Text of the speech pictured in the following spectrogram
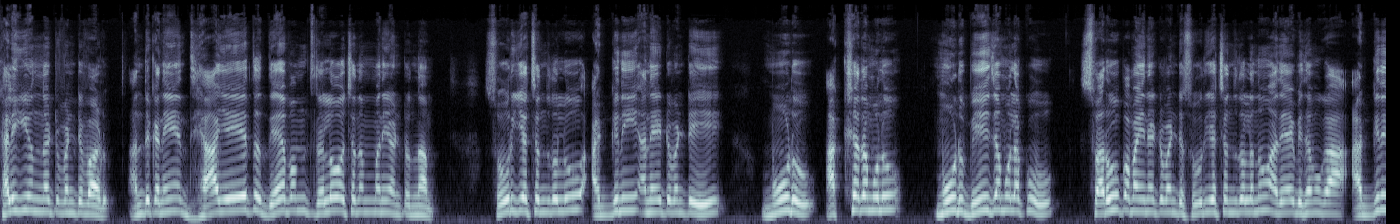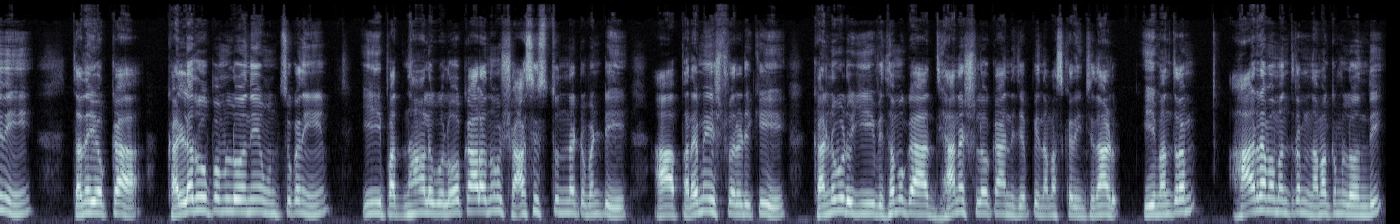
కలిగి ఉన్నటువంటి వాడు. అందుకనే ధ్యాయేత్ దేవం త్రిలోచనం అని అంటున్నాం. సూర్యచంద్రులు అగ్ని అనేటువంటి మూడు అక్షరములు మూడు బీజములకు స్వరూపమైనటువంటి సూర్యచంద్రులను అదే విధముగా అగ్నిని తన యొక్క కళ్ళ రూపంలోనే ఉంచుకొని ఈ పద్నాలుగు లోకాలను శాసిస్తున్నటువంటి ఆ పరమేశ్వరుడికి కణువుడు ఈ విధముగా ధ్యాన శ్లోకాన్ని చెప్పి నమస్కరించినాడు. ఈ మంత్రం ఆరవ మంత్రం నమ్మకంలో ఉంది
